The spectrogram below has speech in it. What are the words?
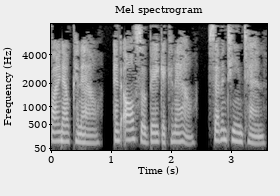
Finow Canal, and also Bega Canal, 1710,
